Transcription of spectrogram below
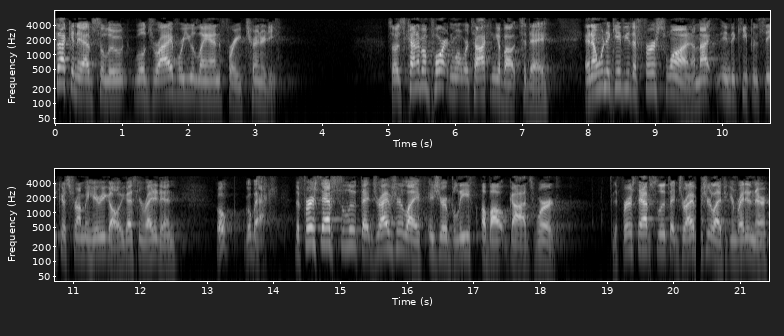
second absolute will drive where you land for eternity. So it's kind of important what we're talking about today. And I want to give you the first one. I'm not into keeping secrets from me. Here you go. You guys can write it in. Oh, go back. The first absolute that drives your life is your belief about God's Word. The first absolute that drives your life, you can write it in there,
